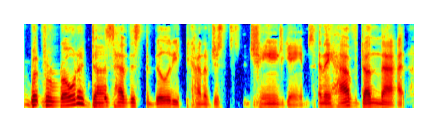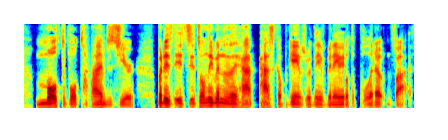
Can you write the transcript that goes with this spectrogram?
but Verona does have this ability to kind of just change games, and they have done that multiple times this year. But it's it's, it's only been in the past couple games where they've been able to pull it out in five.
